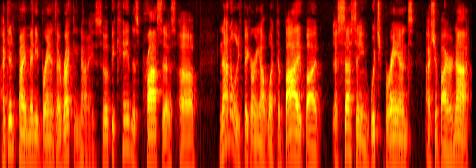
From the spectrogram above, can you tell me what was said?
I didn't find many brands I recognized. So it became this process of not only figuring out what to buy, but assessing which brands I should buy or not.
